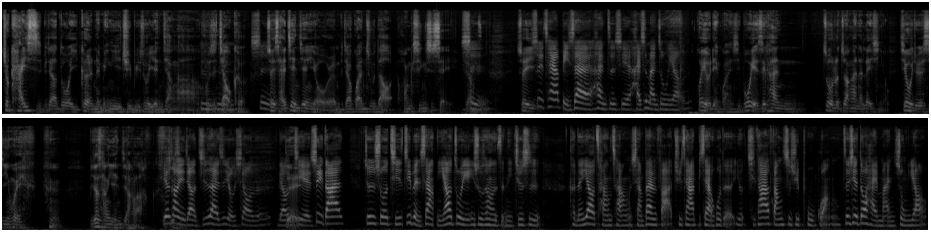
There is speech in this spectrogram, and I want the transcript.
就开始比较多以个人的名义去，比如说演讲啊，或是教课，是，所以才渐渐有人比较关注到黄兴是谁这样子，所以所以参加比赛和这些还是蛮重要的，会有点关系，不过也是看。做的专案的类型，其实我觉得是因为 比较常演讲啦，比较常演讲，其实还是有效的了解。所以大家就是说，其实基本上你要做一个艺术创作者，你就是可能要常常想办法去参加比赛，或者有其他方式去曝光，这些都还蛮重要。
